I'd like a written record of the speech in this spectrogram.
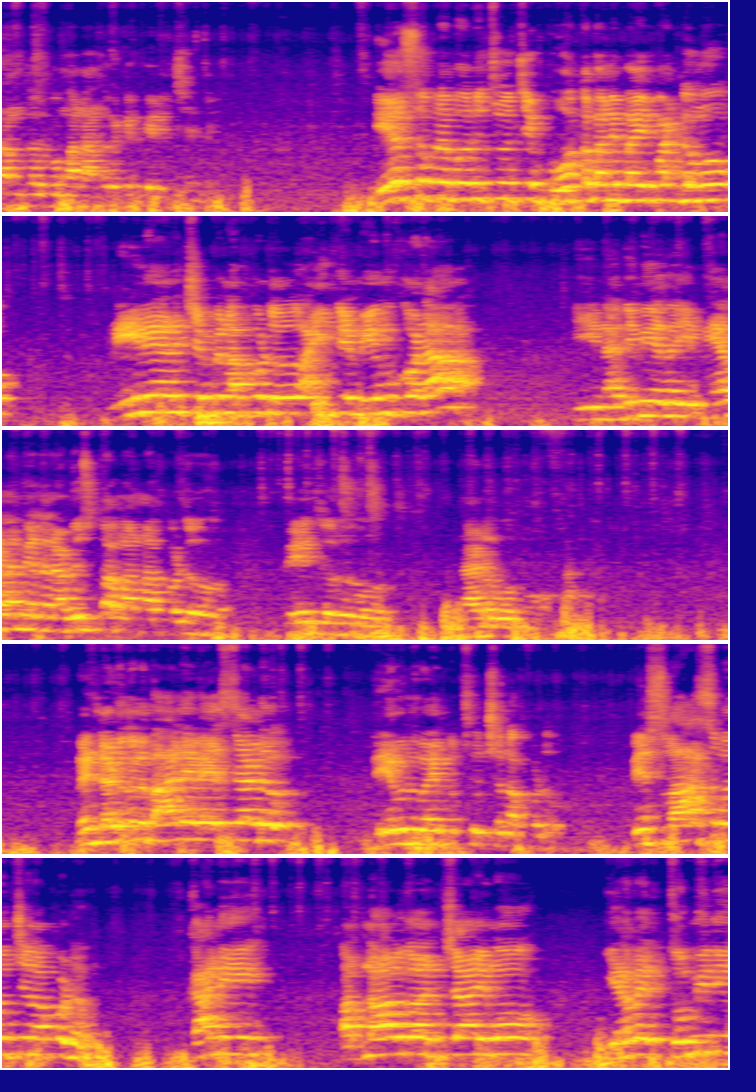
సందర్భం మన అందరికీ తెలిసింది. యేసు ప్రభుని చూచి భూతమని భయపడ్డము. నేనే అని చెప్పినప్పుడు అయితే మేము కూడా ఈ నది మీద ఈ నేల మీద నడుస్తామన్నప్పుడు పేతులు నడువు రెండు అడుగులు బాగానే వేశాడు. దేవుని వైపు చూచినప్పుడు విశ్వాసం వచ్చినప్పుడు. కానీ పద్నాలుగో అధ్యాయము ఇరవై తొమ్మిది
